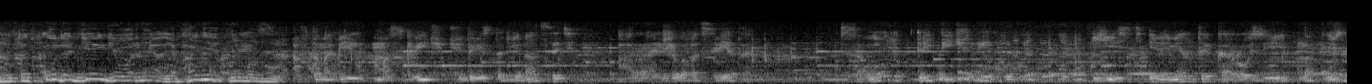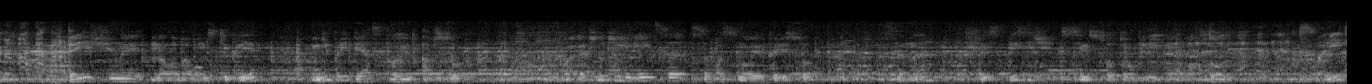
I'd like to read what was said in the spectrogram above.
Вот откуда деньги у армян? Я понять не могу. Автомобиль «Москвич 412» оранжевого цвета. Салон тряпичный. Есть элементы коррозии на кузове. Трещины на лобовом стекле не препятствуют обзору. В багажнике имеется запасное колесо. Цена 6700 рублей. Торг. Звонить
